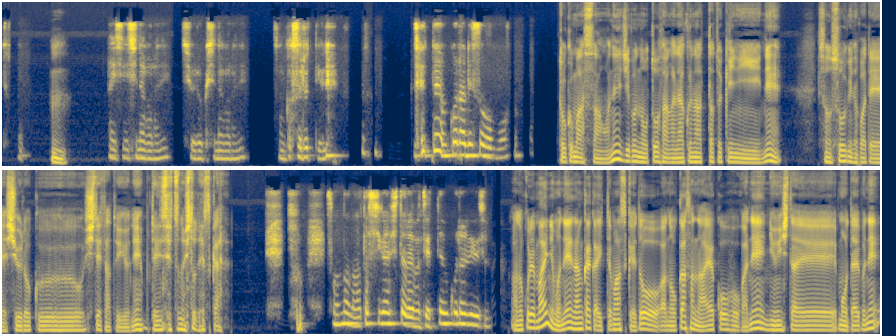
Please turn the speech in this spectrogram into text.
ちょっとうん。配信しながらね、収録しながらね、参加するっていうね。絶対怒られそう、もう。徳松さんはね、自分のお父さんが亡くなった時にね、その葬儀の場で収録してたというね、伝説の人ですから。そんなの私がしたらもう絶対怒られるじゃん。あの、これ前にもね、何回か言ってますけど、あの、お母さんの綾候補がね、入院した、えーもうだいぶね、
